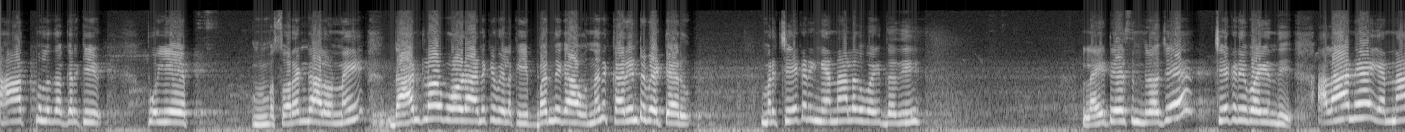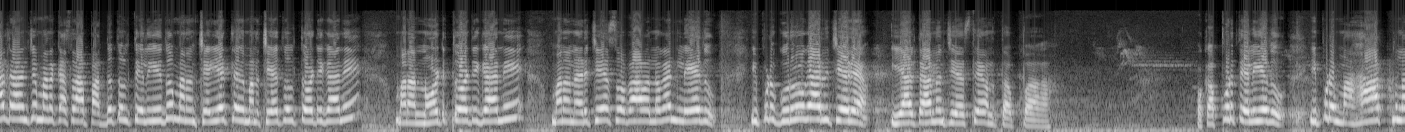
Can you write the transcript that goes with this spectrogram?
మహాత్ముల దగ్గరికి పోయే సొరంగాలు ఉన్నాయి దాంట్లో పోవడానికి వీళ్ళకి ఇబ్బందిగా ఉందని కరెంటు పెట్టారు. మరి చీకటి ఇంకెన్నాళ్ళకు పోయిద్ది అది లైట్ వేసిన రోజే చీకటి పోయింది. అలానే ఎన్నాళ్ళ నుంచి మనకు అసలు ఆ పద్ధతులు తెలియదు. మనం చేయట్లేదు మన చేతులతోటి కానీ మన నోటితోటి కానీ మనం నడిచే స్వభావంలో కానీ లేదు. ఇప్పుడు గురువు గారిని చేరాం. ఇవాళ చేస్తే ఏమన్నా తప్ప? ఒకప్పుడు తెలియదు. ఇప్పుడు మహాత్ముల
